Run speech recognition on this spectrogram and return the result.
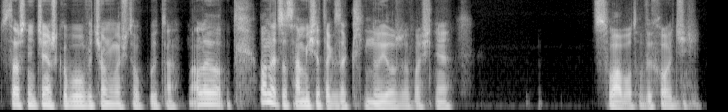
Strasznie ciężko było wyciągnąć tą płytę, ale one czasami się tak zaklinują, że właśnie słabo to wychodzi.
